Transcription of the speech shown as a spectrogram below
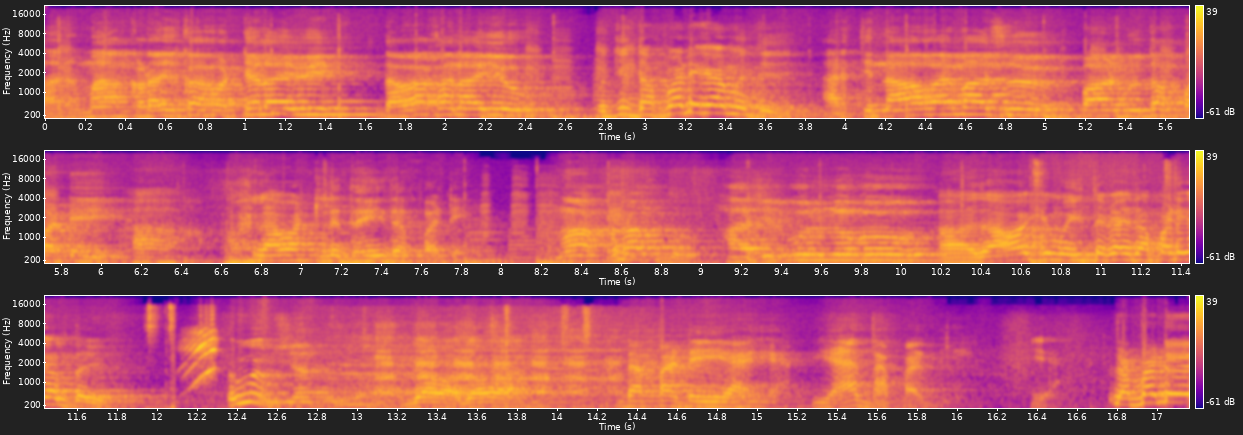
अरे माकडा हे काय हॉटेल आहे बी? दवाखाना आहे येऊ तुझी धपाटे काय म्हणते? ती? अरे ते नाव आहे माझं पांडू धपाटे. हा मला वाटलं दही धपाटे. माकडा हाजीर बोलू नको. हा, जावा की मग इथं काय धपाटे घालता येईल. जावा जावा. धपाटे या या या धपाटे या. धपाटे.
